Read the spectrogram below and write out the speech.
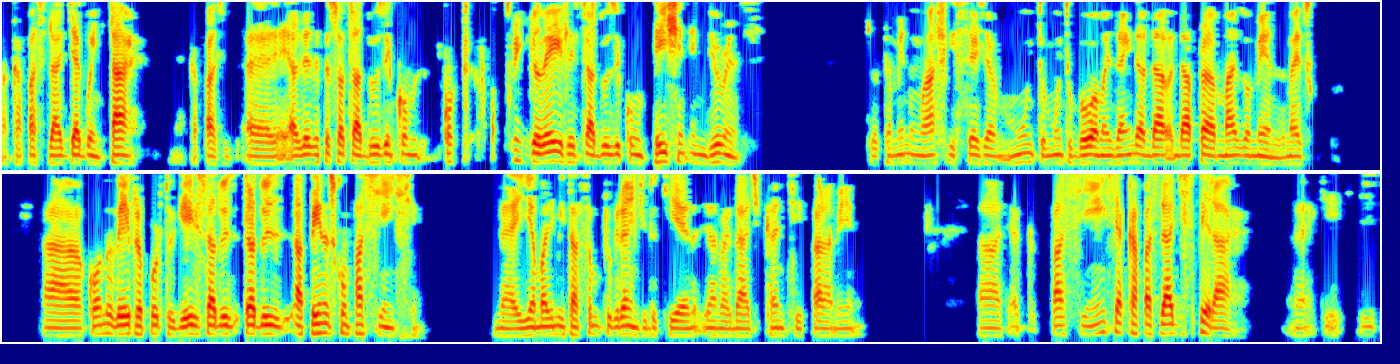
A capacidade de aguentar. Né? É, às vezes a pessoa traduz como, em inglês eles traduzem como patient endurance que eu também não acho que seja muito, muito boa, mas ainda dá, dá para mais ou menos. Mas ah, quando veio para português, traduz, traduz apenas com paciência. Né? E é uma limitação muito grande do que é, na verdade, Kant para mim. Ah, paciência é a capacidade de esperar. Né? Que de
